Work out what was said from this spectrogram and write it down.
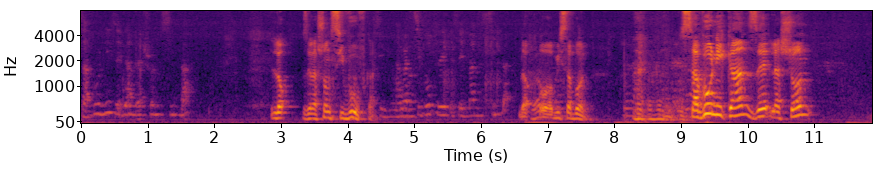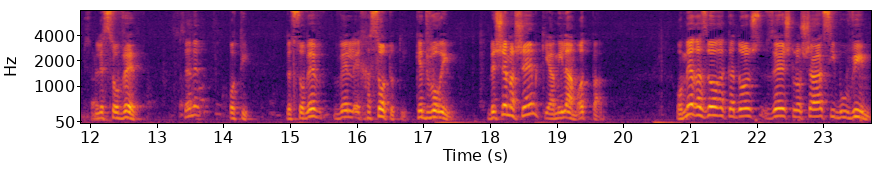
סבוני זה גם לשון סיבה, לא, זה לשון סיבוב כאן. אבל סיבוב זה זה בא מסיבה. לא, או מסבון. סבוני כאן זה לשון לסובב, בסדר? אותי. לסובב ולחסות אותי, כדבורים. בשם השם, כי המילם, עוד פעם. אומר הזוהר הקדוש, זה שלושה סיבובים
